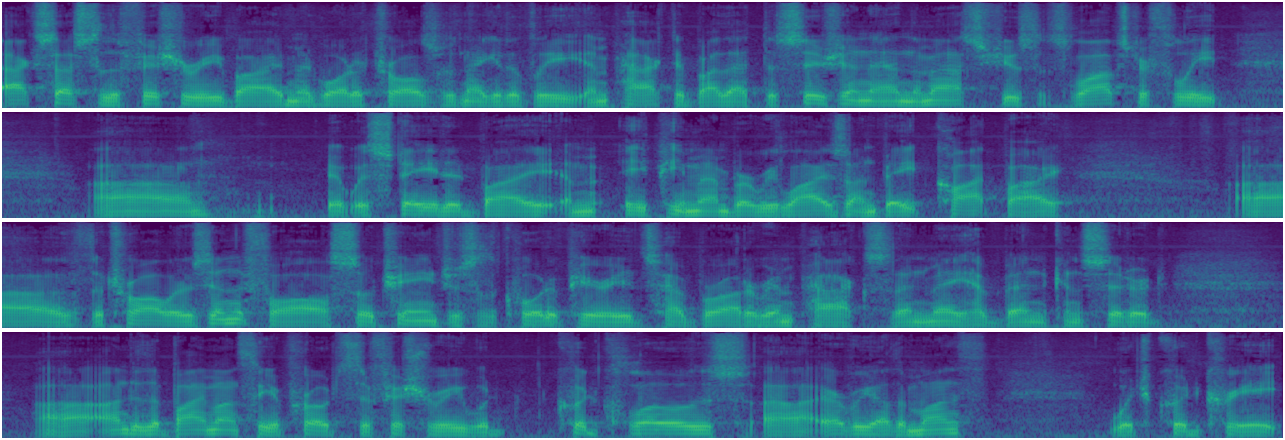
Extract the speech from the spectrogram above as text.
access to the fishery by midwater trawls was negatively impacted by that decision, and the Massachusetts lobster fleet, um, it was stated by an AP member, relies on bait caught by uh, the trawlers in the fall, so changes to the quota periods have broader impacts than may have been considered. Uh, under the bi-monthly approach, the fishery would could close uh, every other month, which could create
